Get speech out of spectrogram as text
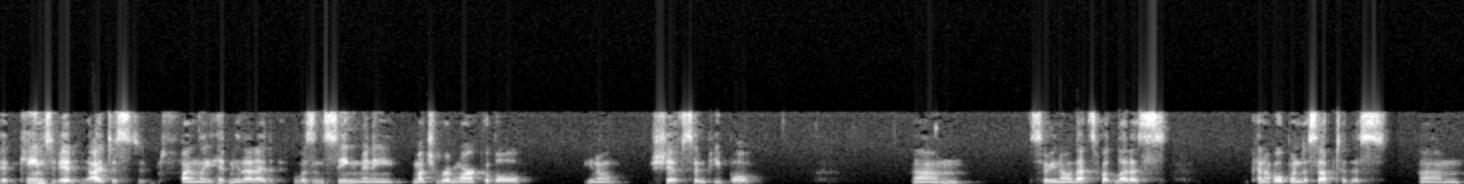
it came to it, I just finally hit me that I wasn't seeing many, much remarkable, you know, shifts in people um, so, you know, that's what led us kind of opened us up to this um,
